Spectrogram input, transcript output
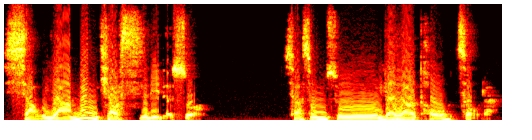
小乌鸦慢条斯理地说。小松鼠摇摇头走了。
